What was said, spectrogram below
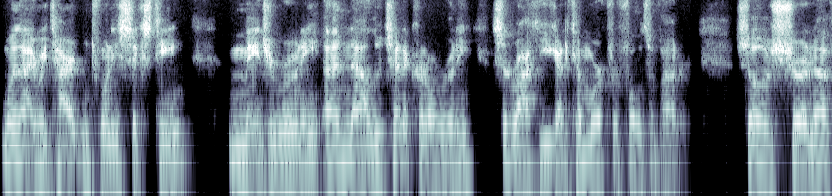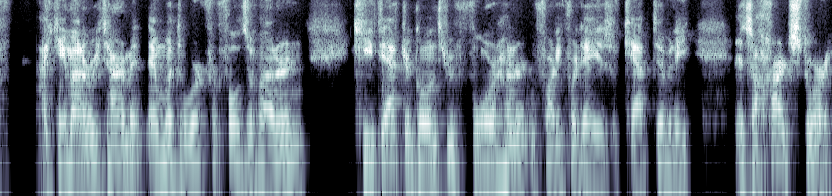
when I retired in 2016, Major Rooney and now Lieutenant Colonel Rooney said, Rocky, you got to come work for Folds of Honor. So sure enough, I came out of retirement and went to work for Folds of Honor. And Keith, after going through 444 days of captivity, it's a hard story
